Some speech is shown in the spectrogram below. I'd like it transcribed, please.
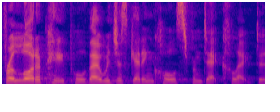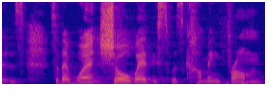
for a lot of people, they were just getting calls from debt collectors. So they weren't sure where this was coming from.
